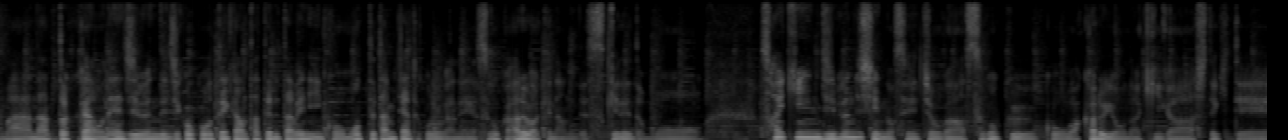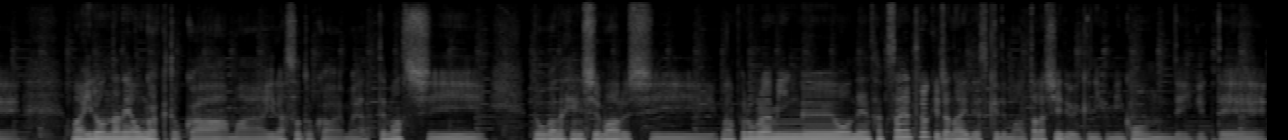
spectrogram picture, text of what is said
うまあ納得感をね自分で自己肯定感を立てるためにこう持ってたみたいなところがねすごくあるわけなんですけれども最近自分自身の成長がすごくこう分かるような気がしてきてまあいろんなね音楽とか、まあ、イラストとかもやってますし動画の編集もあるし、まあ、プログラミングをねたくさんやってるわけじゃないですけども新しい領域に踏み込んでいけて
